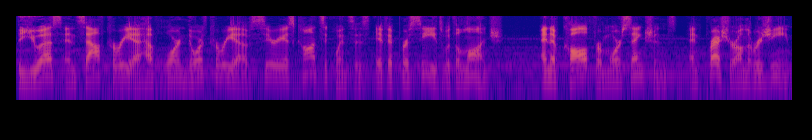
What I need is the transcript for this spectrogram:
The US and South Korea have warned North Korea of serious consequences if it proceeds with the launch, and have called for more sanctions and pressure on the regime.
